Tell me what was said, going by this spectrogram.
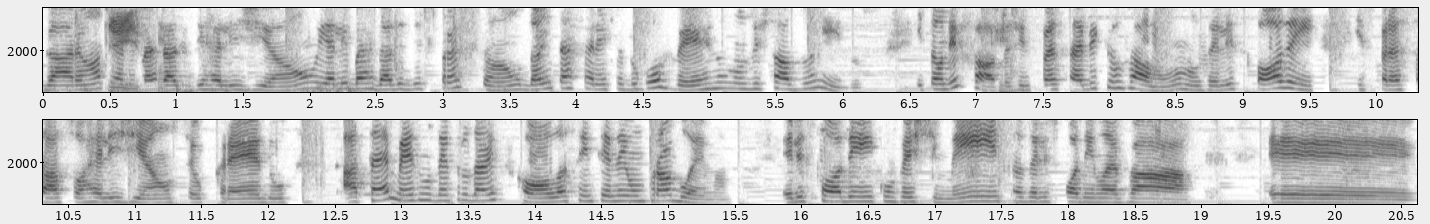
garante Isso. a liberdade de religião e a liberdade de expressão da interferência do governo nos Estados Unidos. Então, de fato, Sim. a gente percebe que os alunos, eles podem expressar sua religião, seu credo, até mesmo dentro da escola, sem ter nenhum problema. Eles podem ir com vestimentas, eles podem levar é,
